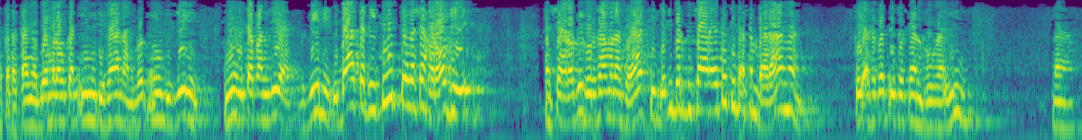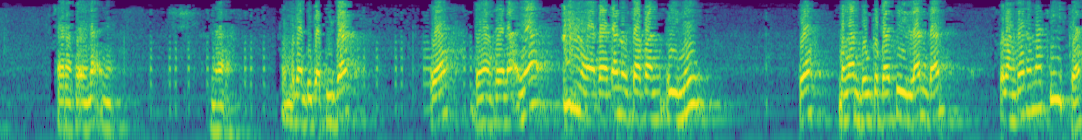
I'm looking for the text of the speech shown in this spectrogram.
kata-katanya dia melakukan ini di sana, buat ini di sini, ini ucapan dia, begini dibaca diikuti oleh Syekh Rabi. Dan Syekh Rabi berusaha menasihati, jadi berbicara itu tidak sembarangan, tidak seperti Sufyan ini. Nah, cara seenaknya. Nah, kemudian tiba-tiba ya dengan seenaknya mengatakan ucapan ini ya mengandung kebatilan dan pelanggaran akidah.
